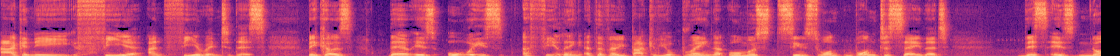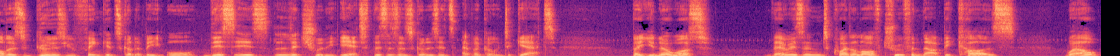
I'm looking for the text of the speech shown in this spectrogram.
agony fear and fear into this because there is always a feeling at the very back of your brain that almost seems to want, want to say that this is not as good as you think it's going to be, or this is literally it. This is as good as it's ever going to get. But you know what? There isn't quite a lot of truth in that because, well,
